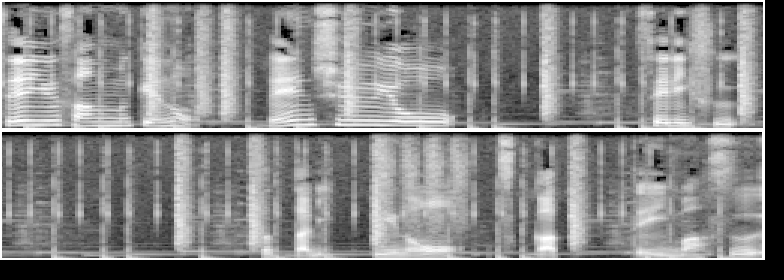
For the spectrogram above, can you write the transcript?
声優さん向けの練習用セリフだったりっていうのを使っています。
